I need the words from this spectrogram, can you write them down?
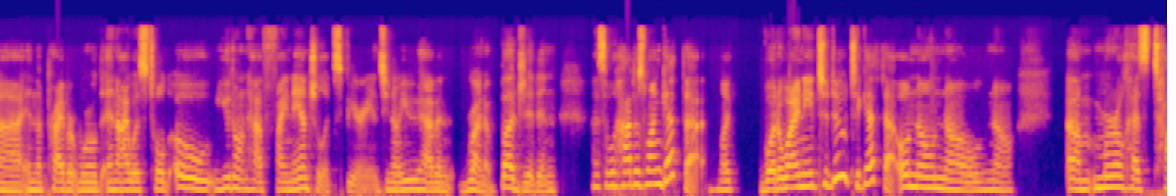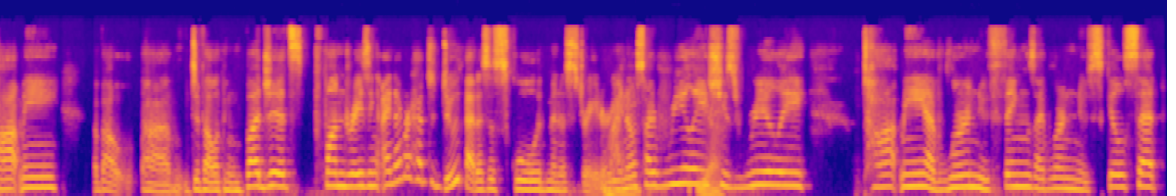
uh, in the private world. And i was told oh you don't have financial experience. You know you haven't run a budget. And i said well how does one get that? Like what do i need to do to get that? Oh no no no. Um, merle has taught me about um, developing budgets fundraising. I never had to do that as a school administrator you know? So i really Yeah. she's really taught me. I've learned new things. I've learned a new skill set.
